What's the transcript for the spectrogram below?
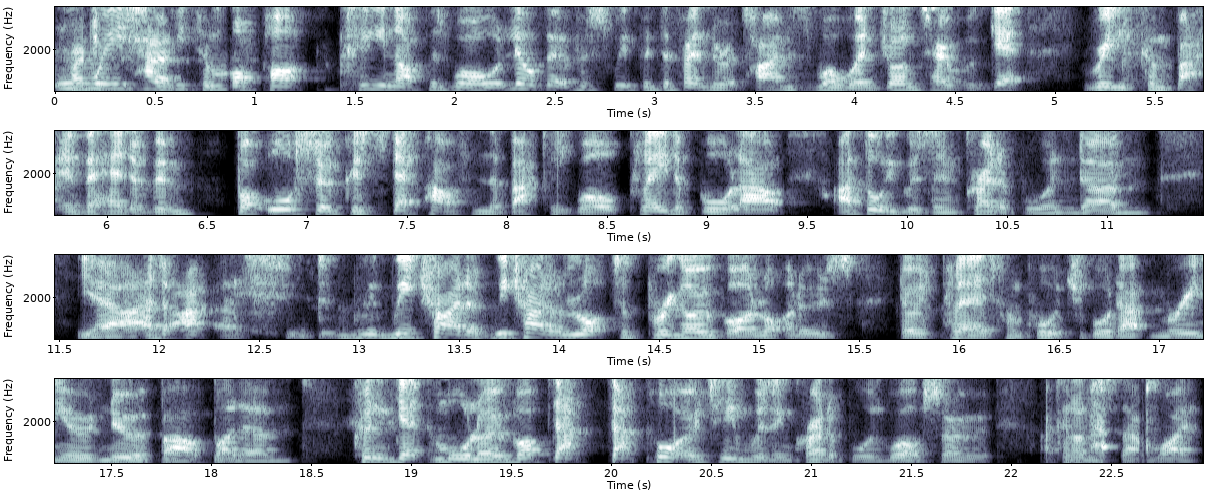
Always 100%. happy to mop up, clean up as well. A little bit of a sweeper defender at times as well. When John Terry would get really combative ahead of him, but also could step out from the back as well, play the ball out. I thought he was incredible, and um, yeah, I, I, we, we tried a, we tried a lot to bring over a lot of those those players from Portugal that Mourinho knew about, but um, couldn't get them all over. That that Porto team was incredible as well, so I can understand why.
